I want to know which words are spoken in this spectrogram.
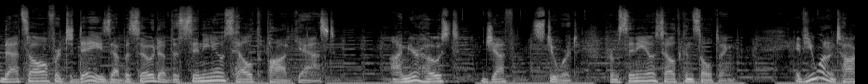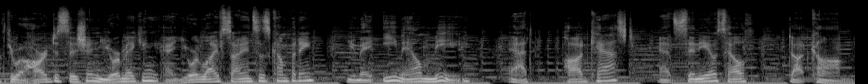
That's all for today's episode of the Syneos Health Podcast. I'm your host, Jeff Stewart from Syneos Health Consulting. If you want to talk through a hard decision you're making at your life sciences company, you may email me at podcast at syneoshealth.com.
